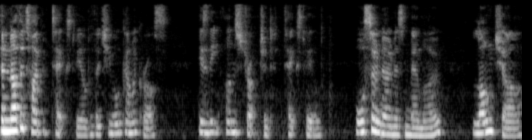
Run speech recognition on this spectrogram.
Another type of text field that you will come across is the unstructured text field, also known as memo, long char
